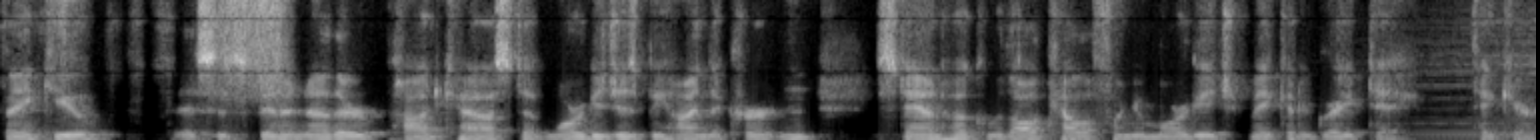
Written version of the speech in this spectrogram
Thank you. This has been another podcast of Mortgages Behind the Curtain. Stan Hook with All California Mortgage. Make it a great day. Take care.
